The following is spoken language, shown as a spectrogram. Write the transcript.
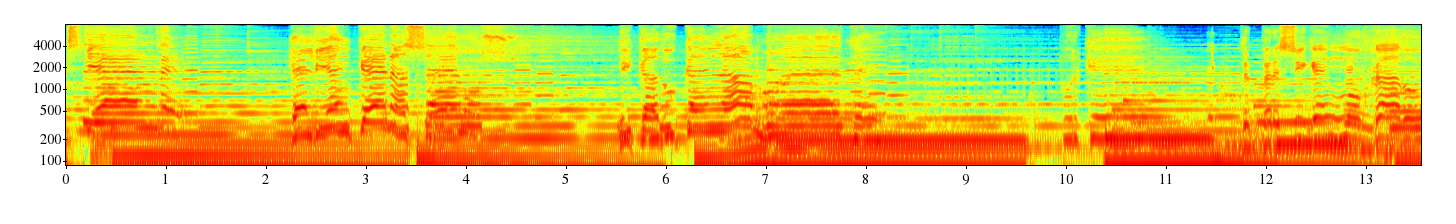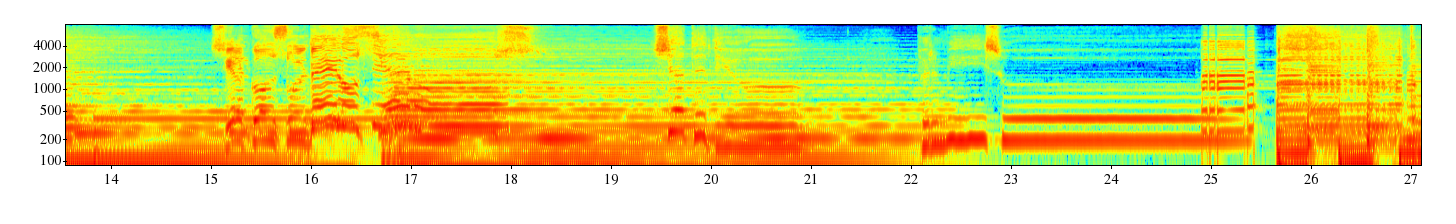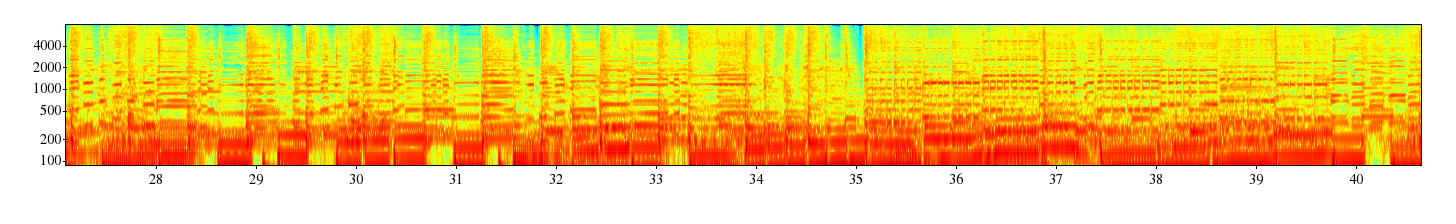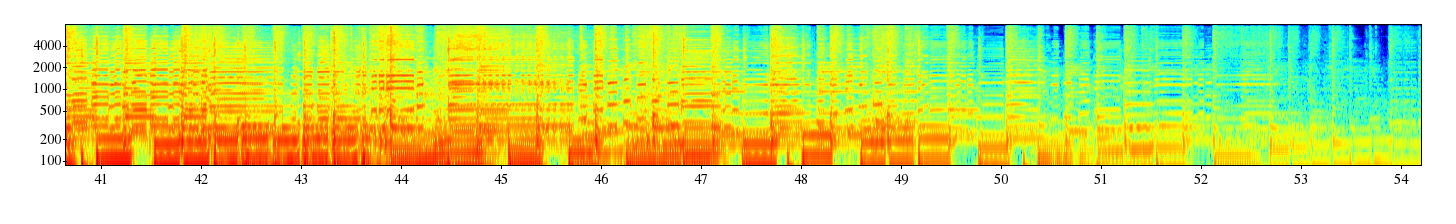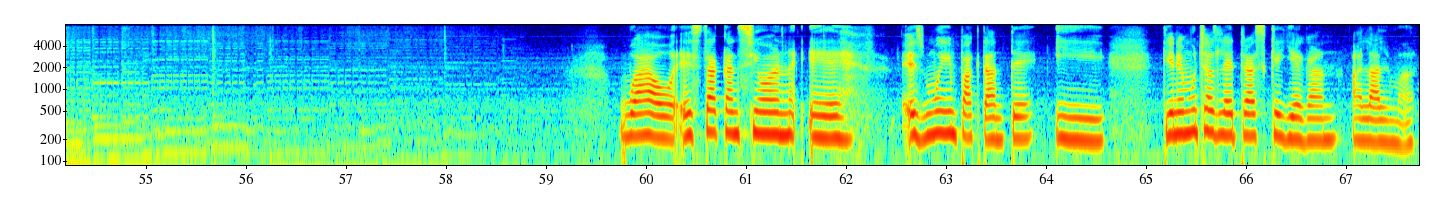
Extiende el día en que nacemos y caduca en la muerte. Porque te persiguen mojado si el cónsul de los cielos ya te dio permiso. Esta canción eh, es muy impactante y tiene muchas letras que llegan al alma.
